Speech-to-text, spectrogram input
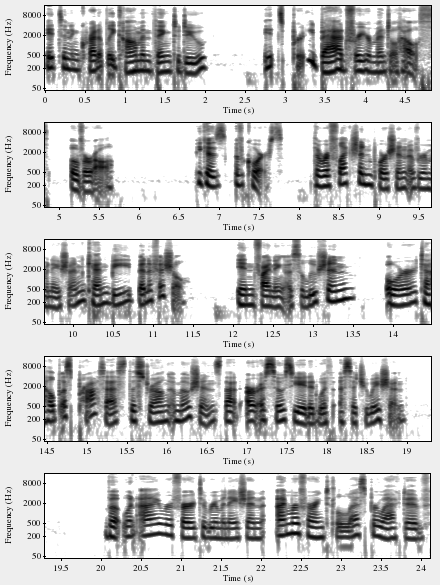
it's an incredibly common thing to do, it's pretty bad for your mental health overall. Because, of course, the reflection portion of rumination can be beneficial in finding a solution or to help us process the strong emotions that are associated with a situation. But when I refer to rumination, I'm referring to the less proactive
